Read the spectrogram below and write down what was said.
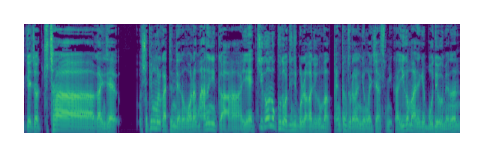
이게 저 주차가 이제 쇼핑몰 같은 데는 워낙 많으니까 예 찍어놓고도 어딘지 몰라가지고 막 뺑뺑 돌아가는 경우가 있지 않습니까? 이거 만약에 못 외우면은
